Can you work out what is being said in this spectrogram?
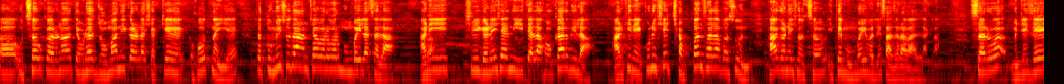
उत्सव करणं तेवढ्या जोमानी करणं शक्य होत नाहीये तर तुम्ही सुद्धा आमच्या बरोबर मुंबईला चला. आणि श्री गणेशांनी त्याला होकार दिला. आणखीन एकोणीसशे छप्पन सालापासून हा गणेशोत्सव इथे मुंबईमध्ये साजरा व्हायला लागला. सर्व म्हणजे जे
